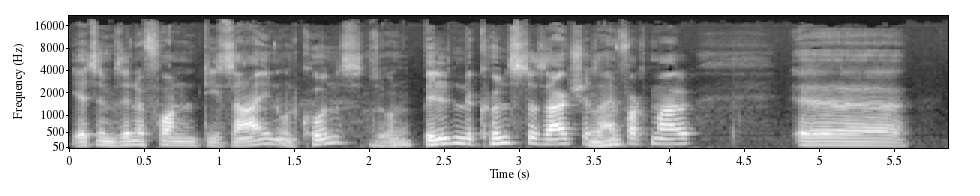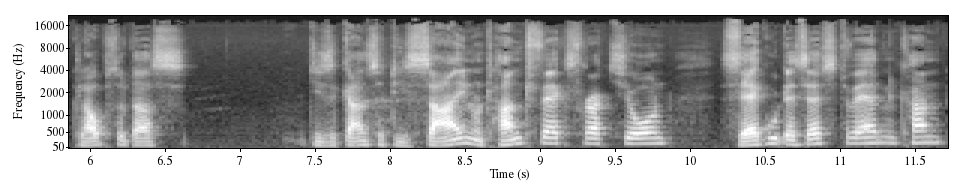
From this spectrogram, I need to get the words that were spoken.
jetzt im Sinne von Design und Kunst Mhm. und bildende Künste, sage ich jetzt einfach mal, äh, glaubst du, dass diese ganze Design- und Handwerksfraktion sehr gut ersetzt werden kann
